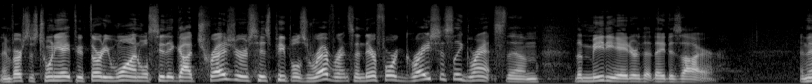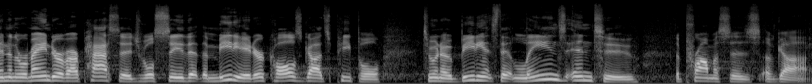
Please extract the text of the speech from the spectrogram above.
In verses 28 through 31, we'll see that God treasures his people's reverence and therefore graciously grants them the mediator that they desire. And then in the remainder of our passage, we'll see that the mediator calls God's people to an obedience that leans into the promises of God.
